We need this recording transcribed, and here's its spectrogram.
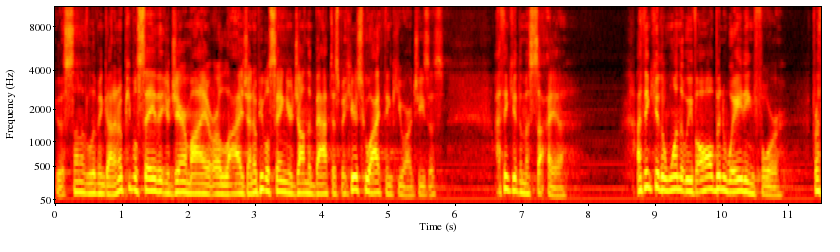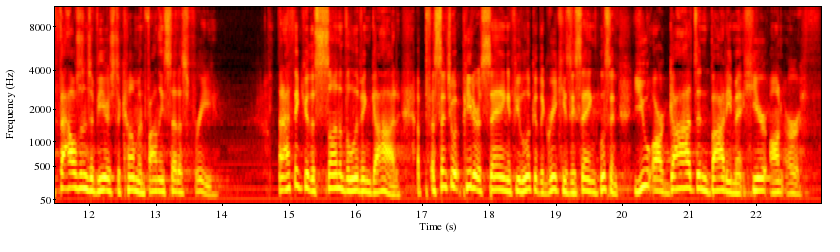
You're the Son of the living God. I know people say that you're Jeremiah or Elijah. I know people saying you're John the Baptist, but here's who I think you are, Jesus. I think you're the Messiah. I think you're the one that we've all been waiting for for thousands of years to come and finally set us free. And I think you're the Son of the living God. Essentially, what Peter is saying, if you look at the Greek, he's saying, listen, you are God's embodiment here on earth.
